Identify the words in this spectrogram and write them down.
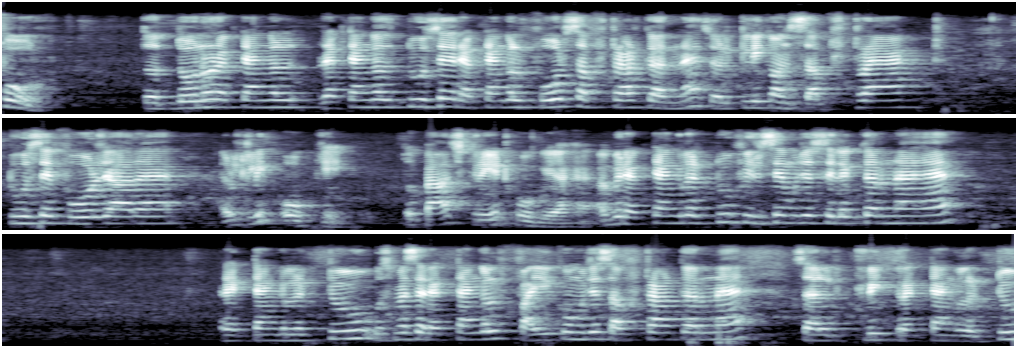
four तो दोनों रेक्टेंगल रेक्टेंगल टू से रेक्टेंगल फोर सब्सट्रैक्ट करना है so click on subtract two से फोर जा रहा है क्लिक ओके तो पैच क्रिएट हो गया है। अभी रेक्टेंगुलर टू फिर से मुझे सिलेक्ट करना है। रेक्टेंगुलर टू उसमें से रेक्टेंगल फाइव को मुझे सब्सट्रैक्ट करना है। Sell click rectangular two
